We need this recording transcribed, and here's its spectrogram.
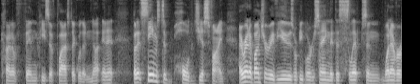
kind of thin piece of plastic with a nut in it. But it seems to hold just fine. I read a bunch of reviews where people were saying that this slips and whatever.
